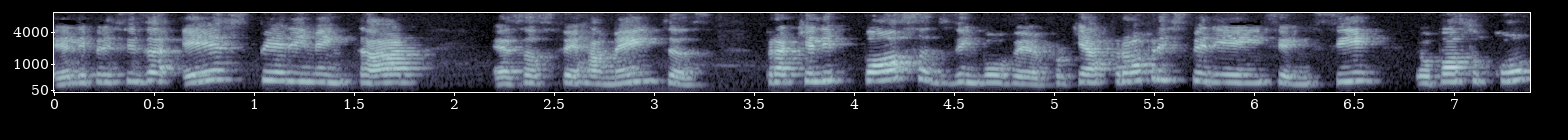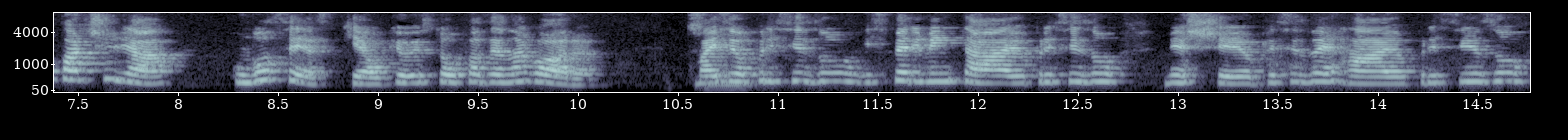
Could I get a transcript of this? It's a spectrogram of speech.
ele precisa experimentar essas ferramentas para que ele possa desenvolver, porque a própria experiência em si eu posso compartilhar com vocês, que é o que eu estou fazendo agora. Mas Sim. eu preciso experimentar, eu preciso mexer, eu preciso errar, eu preciso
